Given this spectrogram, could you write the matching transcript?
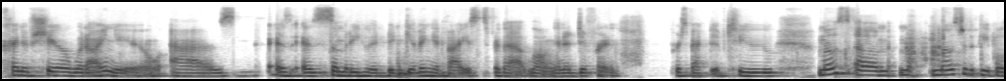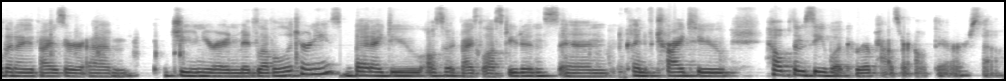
kind of share what I knew as as as somebody who had been giving advice for that long in a different perspective to most um, m- most of the people that I advise are um, junior and mid level attorneys, but I do also advise law students and kind of try to help them see what career paths are out there. So,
